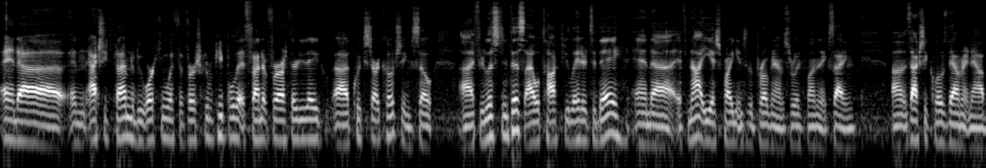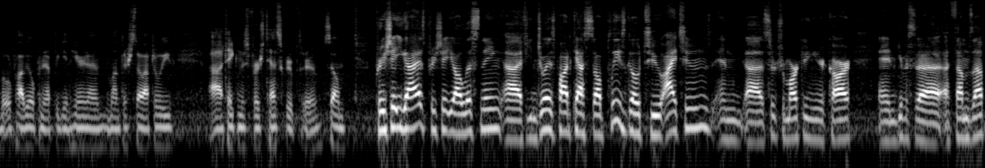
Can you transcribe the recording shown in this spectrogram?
And uh, and actually tonight I'm going to be working with the first group of people that signed up for our 30 day uh, quick start coaching. So uh, if you're listening to this, I will talk to you later today. And uh, if not, you guys should probably get into the program. It's really fun and exciting. Uh, it's actually closed down right now, but we'll probably open it up again here in a month or so after we've uh, taking this first test group through. So appreciate you guys. Appreciate you all listening. Uh, if you enjoy this podcast at all, please go to iTunes and uh, search for marketing in your car and give us a, a thumbs up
